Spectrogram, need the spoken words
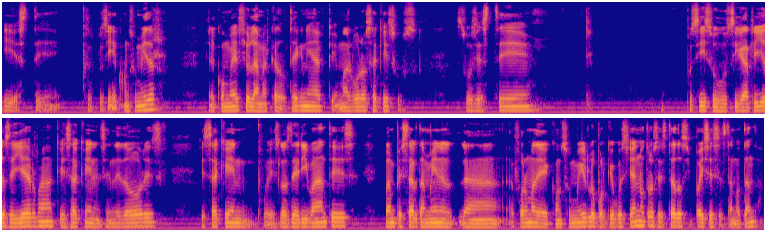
y este pues, pues sí el consumidor el comercio la mercadotecnia que Malboro saque sus sus este pues sí sus cigarrillos de hierba que saquen encendedores que saquen pues los derivantes. Va a empezar también la forma de consumirlo porque pues ya en otros estados y países se está notando.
